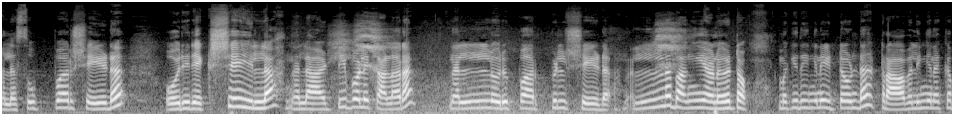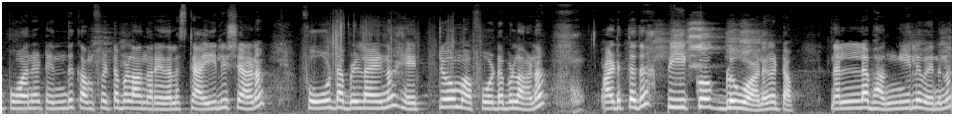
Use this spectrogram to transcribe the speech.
നല്ല സൂപ്പർ ഷെയ്ഡ് ഒരു രക്ഷയില്ല. നല്ല അടിപൊളി കളറ് നല്ലൊരു പർപ്പിൾ ഷെയ്ഡ് നല്ല ഭംഗിയാണ് കേട്ടോ. നമുക്കിത് ഇങ്ങനെ ഇട്ടുകൊണ്ട് ട്രാവലിങ്ങിനൊക്കെ പോകാനായിട്ട് എന്ത് കംഫർട്ടബിൾ ആണെന്നറിയാം. നല്ല സ്റ്റൈലിഷ് ആണ്. ഫോർ ഡബിൾ നയൻ ഏറ്റവും അഫോർഡബിൾ ആണ്. അടുത്തത് പീകോക്ക് ബ്ലൂ ആണ് കേട്ടോ. നല്ല ഭംഗിയിൽ വരുന്ന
